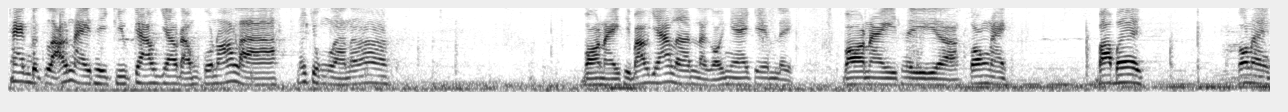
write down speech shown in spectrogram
hai con đực lỡ này thì chiều cao dao động của nó là nói chung là nó bò này thì báo giá lên là gọi ngay cho em liền. Bò này thì à, con này 3B con này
